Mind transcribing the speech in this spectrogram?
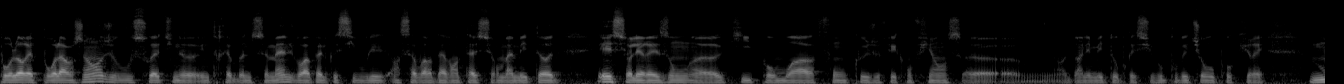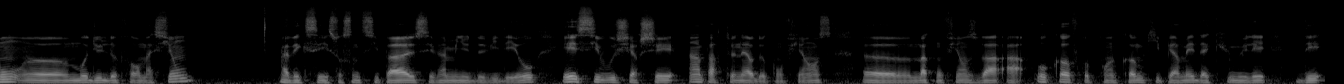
pour l'or et pour l'argent. Je vous souhaite une, très bonne semaine. Je vous rappelle que si vous voulez en savoir davantage sur ma méthode et sur les raisons euh, qui, pour moi, font que je fais confiance euh, dans les métaux précieux, vous pouvez toujours vous procurer mon module de formation avec ses 66 pages, ses 20 minutes de vidéo. Et si vous cherchez un partenaire de confiance, euh, ma confiance va à aucoffre.com qui permet d'accumuler des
